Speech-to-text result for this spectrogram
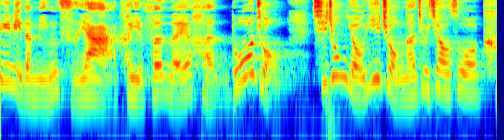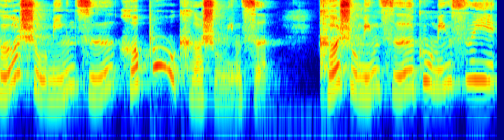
语里的名词呀，可以分为很多种，其中有一种呢，就叫做可数名词和不可数名词。可数名词顾名思义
